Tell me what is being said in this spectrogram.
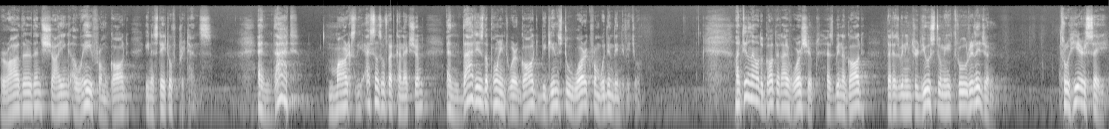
rather than shying away from God in a state of pretense. And that marks the essence of that connection, and that is the point where God begins to work from within the individual. Until now, the God that I've worshipped has been a God that has been introduced to me through religion, through hearsay,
